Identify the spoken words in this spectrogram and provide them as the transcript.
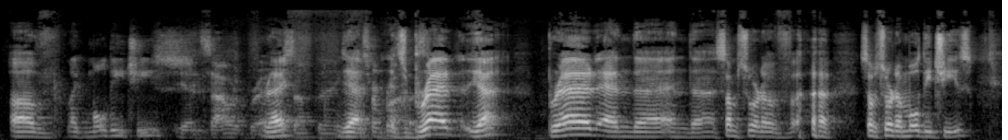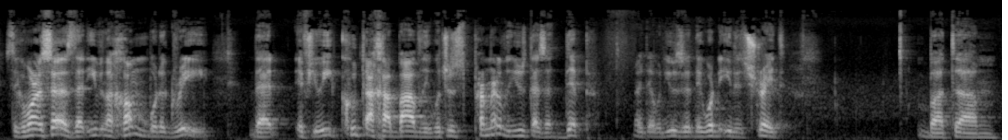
of like moldy cheese. Yeah, and sour bread right? or something. Yeah, it's bread, yeah bread and uh, and uh, some sort of some sort of moldy cheese. So the Gemara says that even the Chum would agree that if you eat kuta chabavli, which was primarily used as a dip, right? They would use it; they wouldn't eat it straight, but um,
